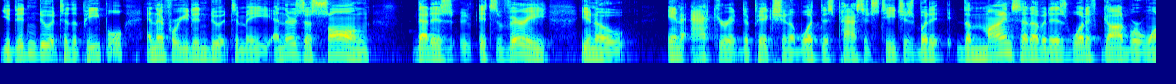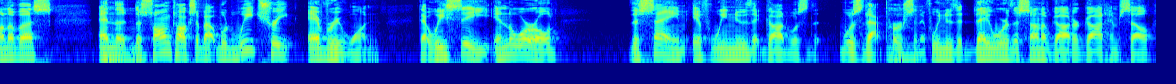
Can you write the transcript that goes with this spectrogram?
You didn't do it to the people, and therefore you didn't do it to me. And there's a song that is, it's a very, you know, inaccurate depiction of what this passage teaches, but it, the mindset of it is, what if God were one of us? And the, mm-hmm. the song talks about, would we treat everyone that we see in the world the same if we knew that God was th- was that mm. person, if we knew that they were the Son of God or God Himself.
